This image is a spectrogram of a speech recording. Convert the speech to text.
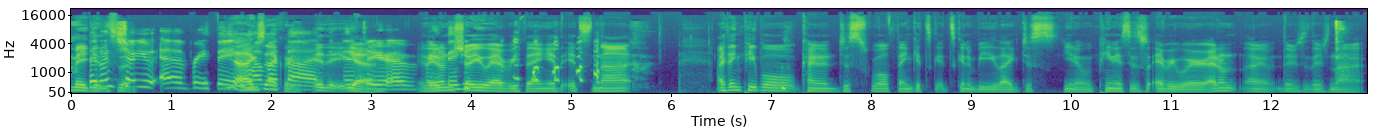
make they it don't so- show you everything Yeah, How exactly. It- They yeah. you everything. they don't show you everything it, it's not i think people kind of just will think it's it's gonna be like just you know penises everywhere i don't uh, there's there's not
